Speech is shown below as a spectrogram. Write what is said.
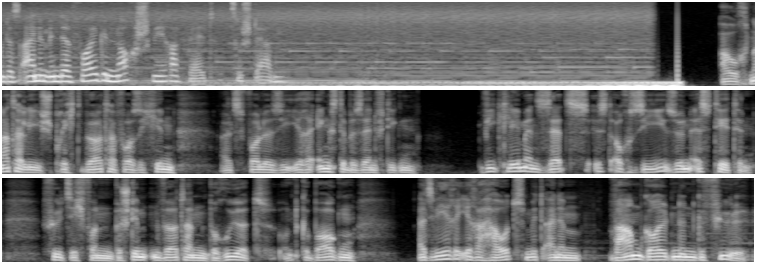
und es einem in der Folge noch schwerer fällt, zu sterben. Auch Natalie spricht Wörter vor sich hin, als wolle sie ihre Ängste besänftigen. Wie Clemens Setz ist auch sie Synästhetin, fühlt sich von bestimmten Wörtern berührt und geborgen, als wäre ihre Haut mit einem warmgoldenen Gefühl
